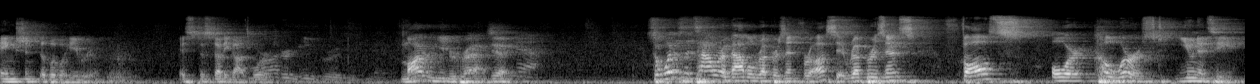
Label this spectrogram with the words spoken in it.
ancient biblical Hebrew. It's to study God's Word. Modern Hebrew. Modern Hebrew, perhaps, yeah. Yeah. So, what does the Tower of Babel represent for us? It represents false or coerced unity.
